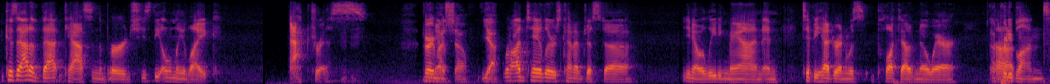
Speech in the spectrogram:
because out of that cast in The Bird, she's the only like actress. Very Yeah. much so. Yeah. Rod Taylor's kind of just a, you know, a leading man, and Tippi Hedren was plucked out of nowhere. A pretty Uh, blonde.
